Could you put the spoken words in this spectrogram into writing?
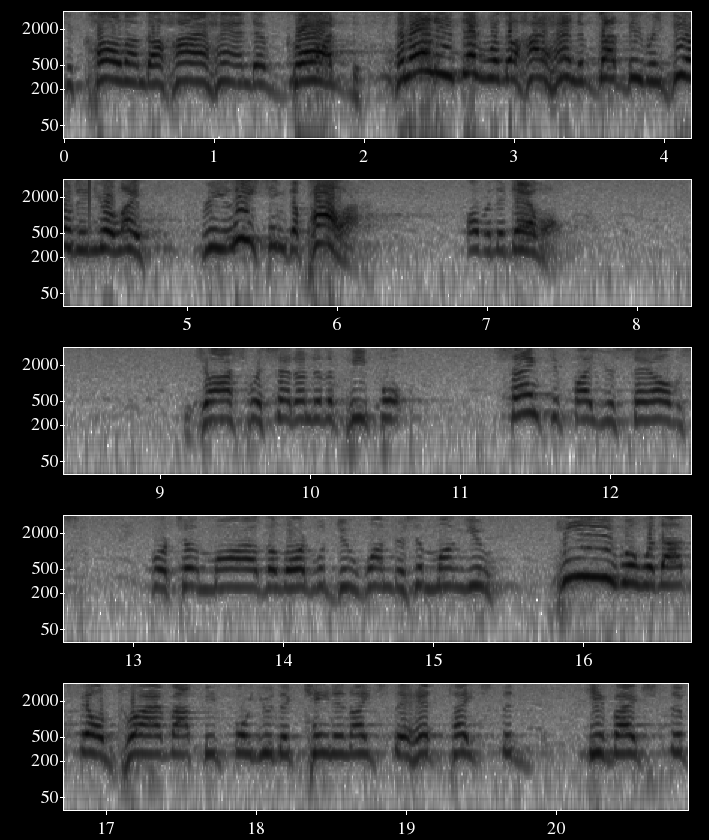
to call on the high hand of God. And only then will the high hand of God be revealed in your life, releasing the power over the devil. Joshua said unto the people, Sanctify yourselves, for tomorrow the Lord will do wonders among you. He will without fail drive out before you the Canaanites, the Hittites, the Hivites, the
